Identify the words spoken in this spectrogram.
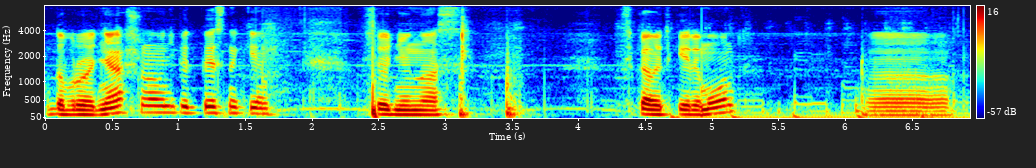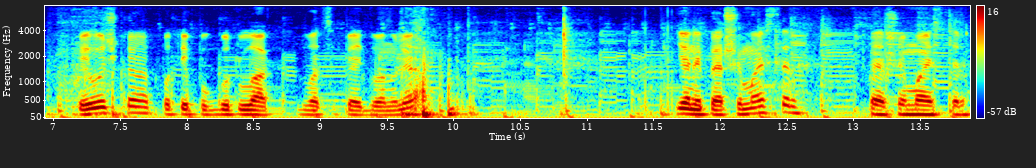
Доброго дня, шановні підписники. Сьогодні у нас цікавий такий ремонт. Е, Пилочка по типу Good Luck 2520. Я не перший майстер. Перший майстер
